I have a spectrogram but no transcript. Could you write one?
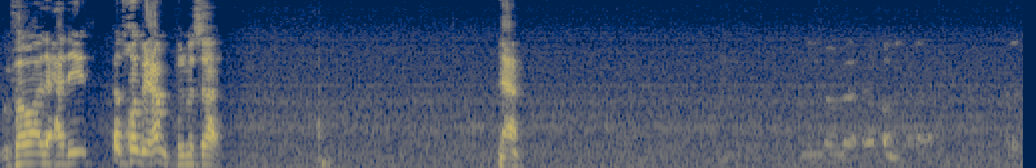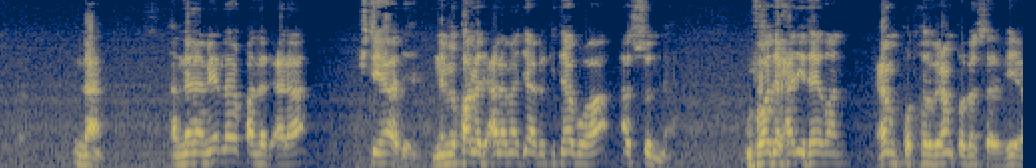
من فوائد الحديث؟ ادخل بعمق في المسائل. نعم. نعم. أن الأمير لا يقلد على اجتهاده إنما يقلد على ما جاء بالكتاب والسنة. من فوائد الحديث أيضا؟ عمق ادخل بعمق المسألة. في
